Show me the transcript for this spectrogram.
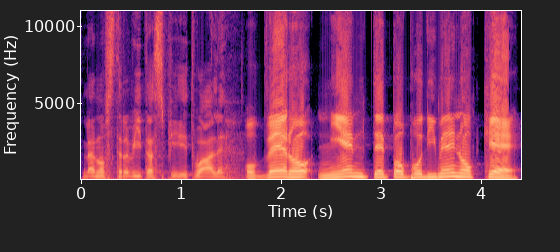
la nostra vita spirituale. ovvero niente poco di meno che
